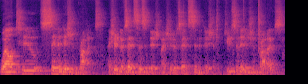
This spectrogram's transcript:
Well, two syn addition products. I shouldn't have said cis addition, I should have said syn addition. Two syn addition products.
